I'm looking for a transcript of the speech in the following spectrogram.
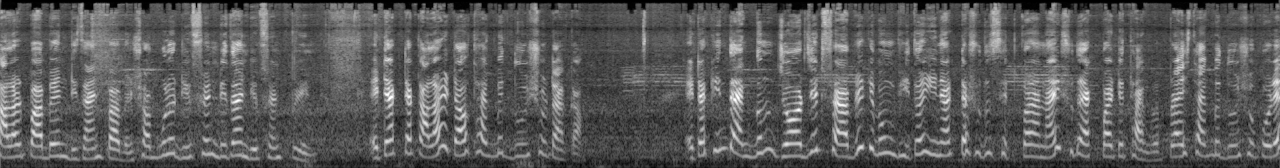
কালার পাবেন ডিজাইন পাবেন, সবগুলো ডিফারেন্ট ডিজাইন ডিফারেন্ট প্রিন্ট এটা একটা কালার এটাও থাকবে দুশো টাকা। এটা কিন্তু একদম জর্জেট ফ্যাব্রিক এবং ভিতর ইনারটা শুধু সেট করা নাই, শুধু এক পার্টে থাকবে। প্রাইস থাকবে দুশো করে।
